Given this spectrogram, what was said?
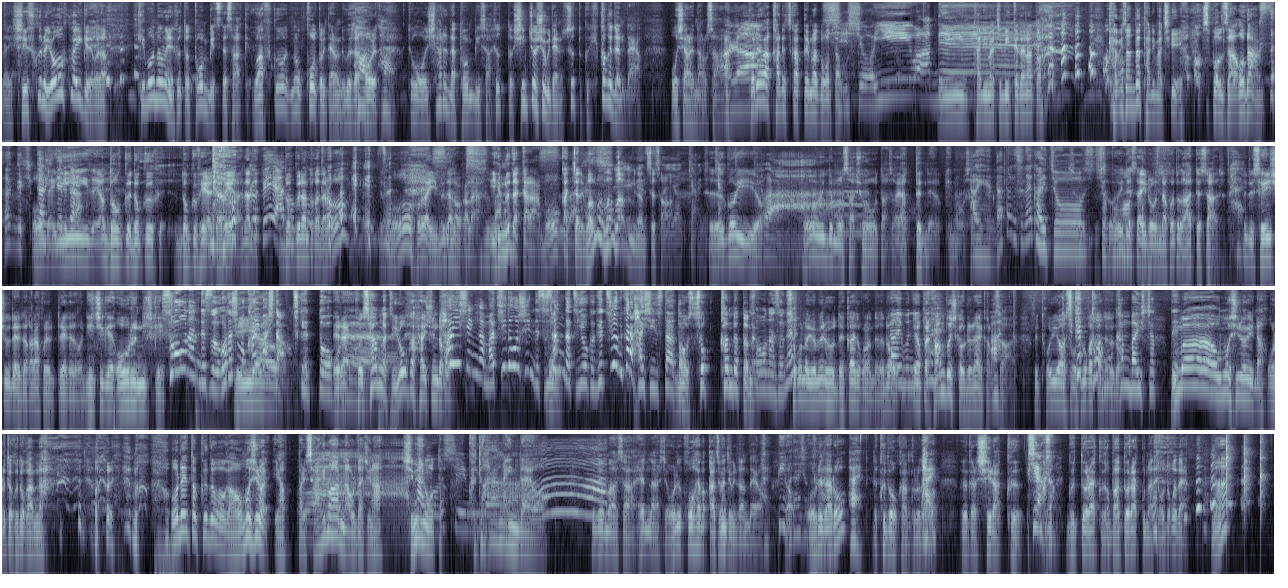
私服の洋服はいいけどほら着物の上にふっとトンビつってさ和服のコートみたいなので上から羽織るはいはい。ちょおしゃれなトンビさふっと新潮書みたいなのスッと引っ掛けてんだよ。おしゃれなのさ。あこれは金使ってるなと思ったもん。い師匠いいわいね谷町見っけだなと。かみさんだ谷町。スポンサーおだんおだんいいだよ。ドッグドッグドッグフェアじゃねえや。なんだドッグフェアドッグなんとかだろ？もうほら犬だから犬だから儲かっちゃうワンワンワンワンなんてさ。すごいよ。わそれでもうさ翔太さやってんだよ昨日さ。大変だったですね会長職も。それでさいろんなことがあってさ、それで先週だよだからこれ言ってないけど日芸オール日芸そうなんです。私も買いましたチケットこれ。えらい。これ3月8日配信だから。配信が待ち遠しいんです。もう。3月8日月曜日から配信スターもトう速乾だったんだよ。そうなんですよね。そこの読めるほどでかいところなんだけどやっぱり半分しか売れないからさ。で問い合わせもすチケットごかったんだけど。完売しちゃって。まあ面白いな俺と工藤官が。俺と工藤が面白い。やっぱり才能あるな俺たちな。しみじみ思った。くだらないんだよ。でまあさ変な話で俺の後輩ばっか集めてみたんだよ、はい俺だろ、はい。で工藤官九郎だろ、はい。それから志らく志らくさん。ね？グッドラックがバッドラックになった男だよ。な？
